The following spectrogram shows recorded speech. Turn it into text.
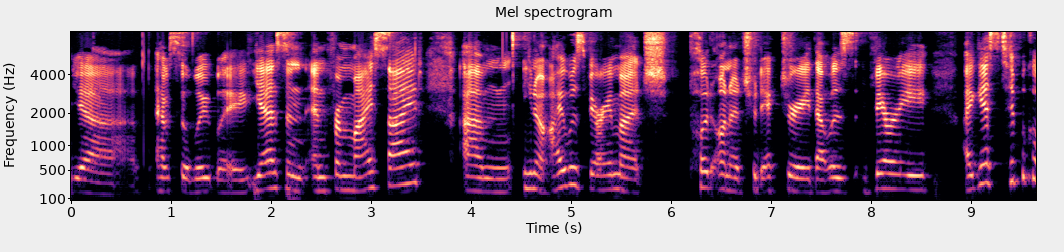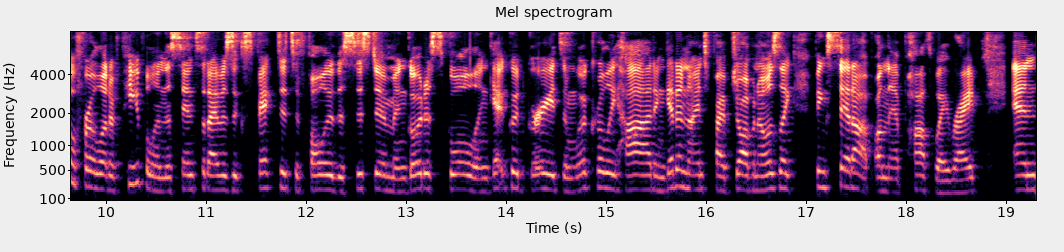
yeah, absolutely. Yes, and and from my side, um, you know, I was very much put on a trajectory that was very, I guess, typical for a lot of people in the sense that I was expected to follow the system and go to school and get good grades and work really hard and get a nine to five job. And I was like being set up on that pathway, right? And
